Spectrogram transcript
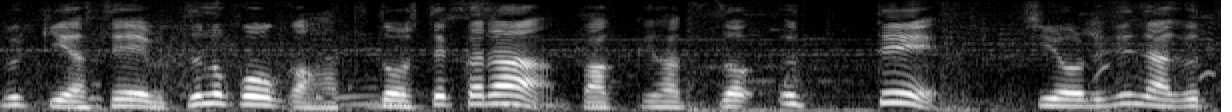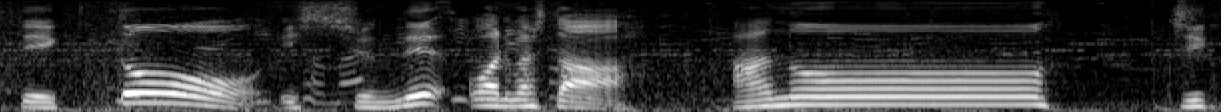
武器や生物の効果を発動してから爆発を打ってチオルで殴っていくと一瞬で終わりました。あのー、実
